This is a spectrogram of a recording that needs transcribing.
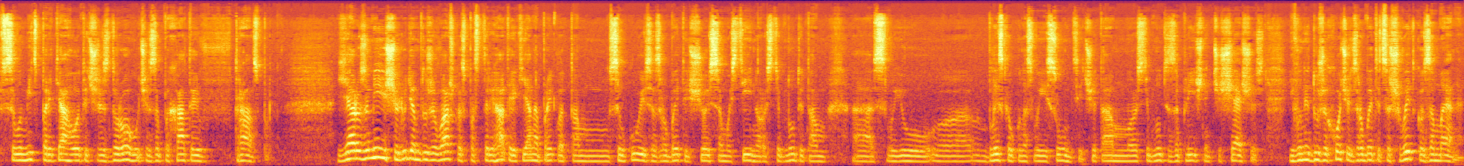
силоміць перетягувати через дорогу чи запихати в транспорт. Я розумію, що людям дуже важко спостерігати, як я, наприклад, там силкуюся зробити щось самостійно, розстібнути там е, свою е, блискавку на своїй сумці, чи там розстібнути заплічник, чи ще щось. І вони дуже хочуть зробити це швидко за мене.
